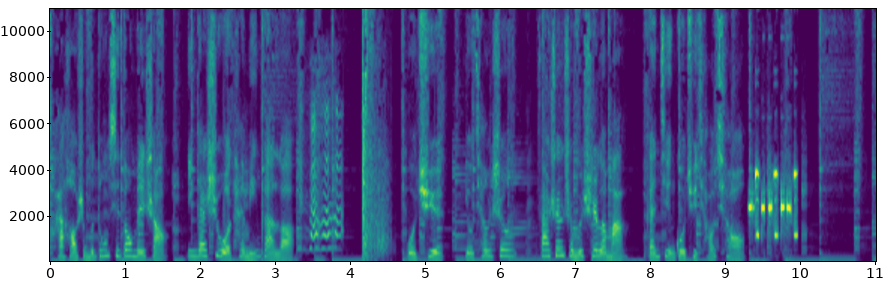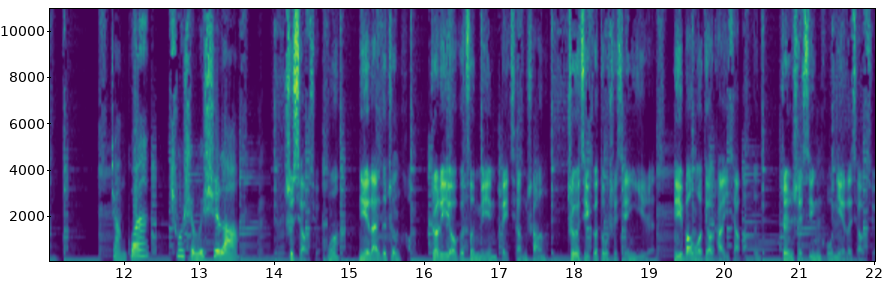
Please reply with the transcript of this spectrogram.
还好什么东西都没少，应该是我太敏感了。我去，有枪声，发生什么事了吗？赶紧过去瞧瞧。长官，出什么事了？是小熊啊，你来的正好，这里有个村民被枪杀了，这几个都是嫌疑人，你帮我调查一下吧。嗯，真是辛苦你了，小熊。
